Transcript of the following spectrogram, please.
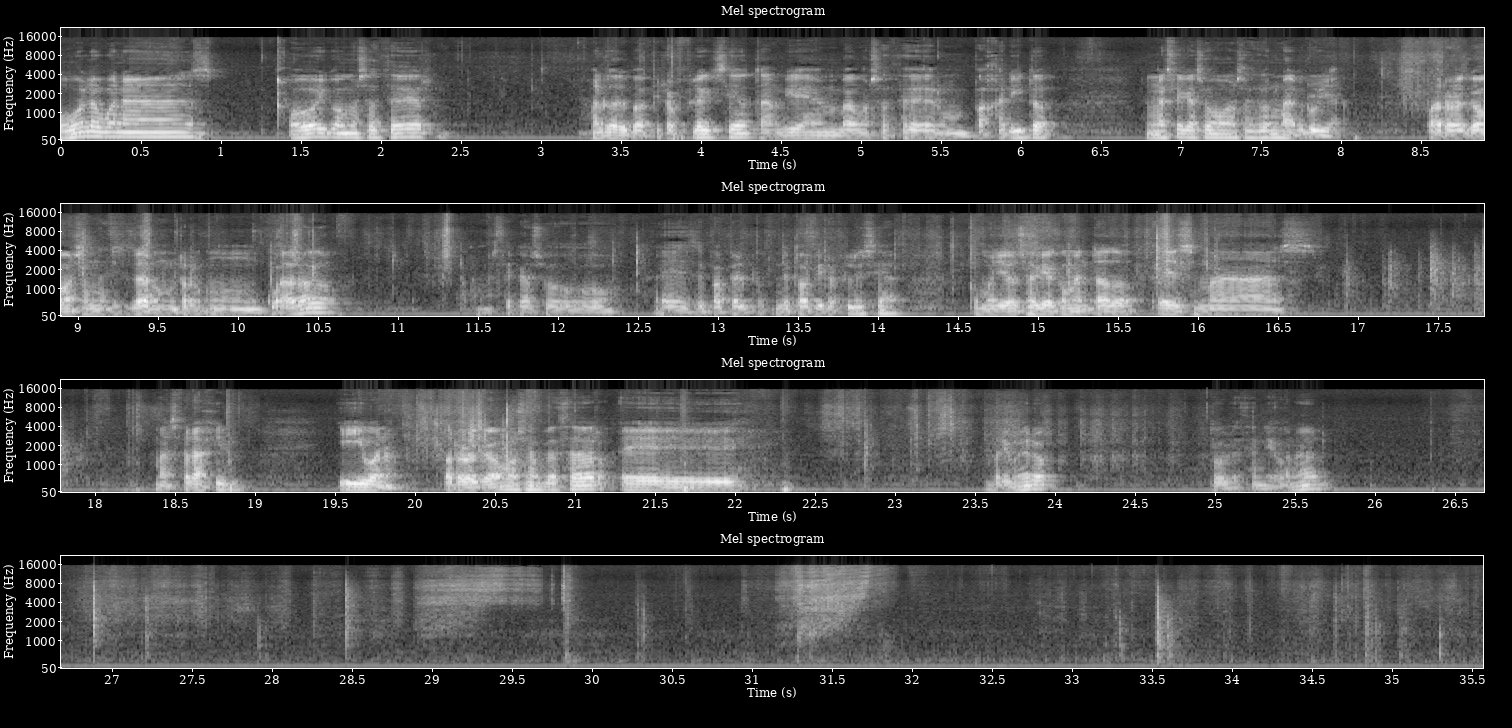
Hola, buenas. Hoy vamos a hacer algo de papiroflexia, también vamos a hacer un pajarito. En este caso vamos a hacer una grulla, para lo que vamos a necesitar un, cuadrado. En este caso es de papel de papiroflexia. Como ya os había comentado, es más, más frágil. Y bueno, para lo que vamos a empezar, eh, primero, doblez en diagonal,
